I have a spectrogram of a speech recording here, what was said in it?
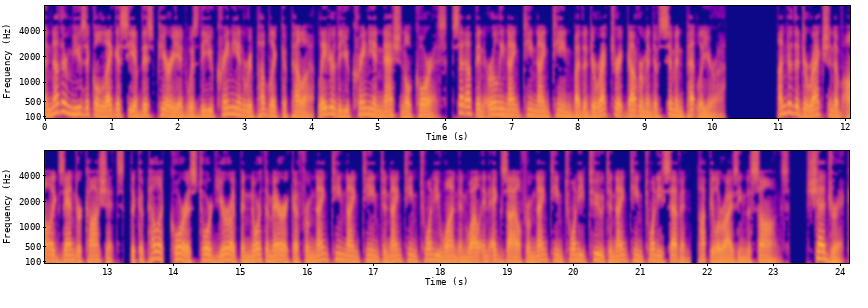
Another musical legacy of this period was the Ukrainian Republic Kapela later the Ukrainian National Chorus, set up in early 1919 by the Directorate government of Simon Petliura. Under the direction of Alexander Koshetz, the Capella chorus toured Europe and North America from 1919 to 1921 and while in exile from 1922 to 1927, popularizing the songs, Shedrik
